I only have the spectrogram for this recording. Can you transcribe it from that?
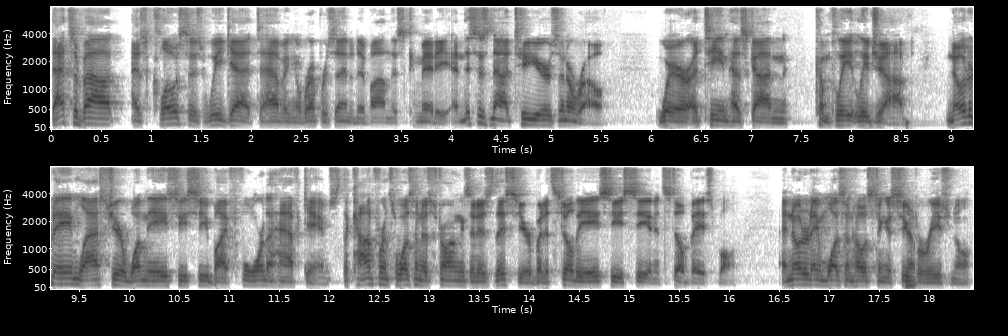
that's about as close as we get to having a representative on this committee. And this is now two years in a row where a team has gotten completely jobbed. Notre Dame last year won the ACC by four and a half games. The conference wasn't as strong as it is this year, but it's still the ACC and it's still baseball. And Notre Dame wasn't hosting a super yep. regional.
